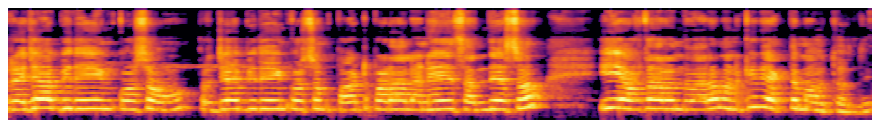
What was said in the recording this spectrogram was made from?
ప్రజాభ్యుదయం కోసం ప్రజాభ్యుదయం కోసం పాటుపడాలనే సందేశం ఈ అవతారం ద్వారా మనకి వ్యక్తమవుతుంది.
